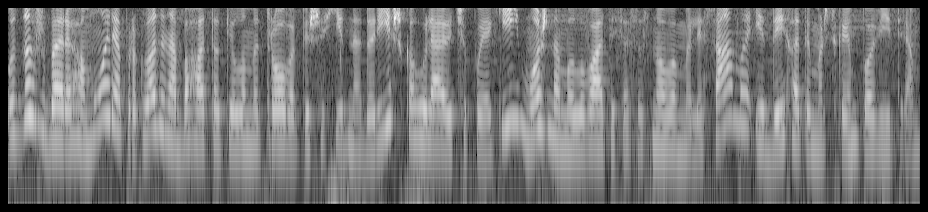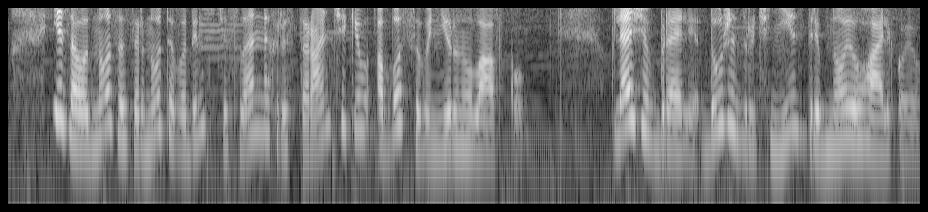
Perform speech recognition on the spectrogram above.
Уздовж берега моря прокладена багатокілометрова пішохідна доріжка, гуляючи по якій можна милуватися сосновими лісами і дихати морським повітрям, і заодно зазирнути в один з численних ресторанчиків або сувенірну лавку. Пляжі в Брелі дуже зручні з дрібною галькою.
